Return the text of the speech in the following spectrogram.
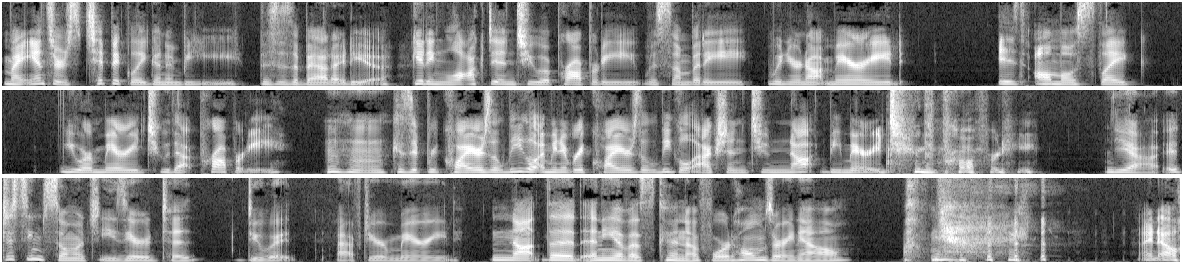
my answer is typically going to be this is a bad idea. Getting locked into a property with somebody when you're not married is almost like you are married to that property mm-hmm. because it requires a legal, I mean, it requires a legal action to not be married to the property. Yeah, it just seems so much easier to do it after you're married. Not that any of us can afford homes right now. I know.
